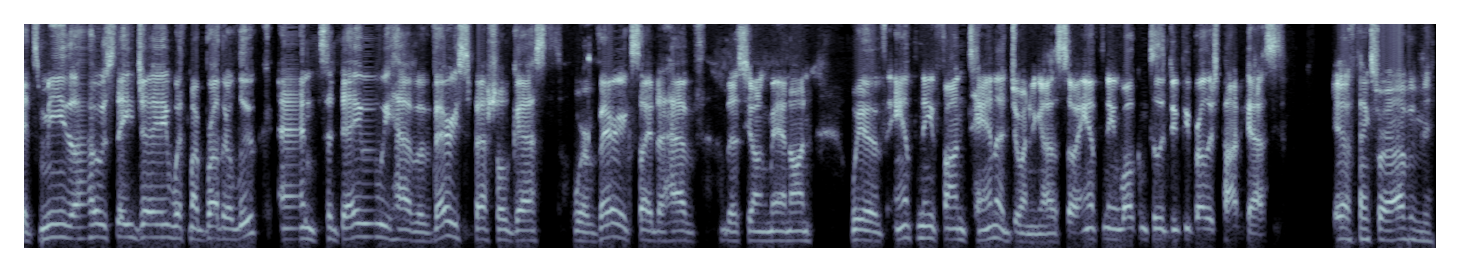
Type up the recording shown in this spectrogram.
It's me, the host AJ, with my brother Luke, and today we have a very special guest. We're very excited to have this young man on. We have Anthony Fontana joining us. So, Anthony, welcome to the Doopy Brothers podcast. Yeah, thanks for having me.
